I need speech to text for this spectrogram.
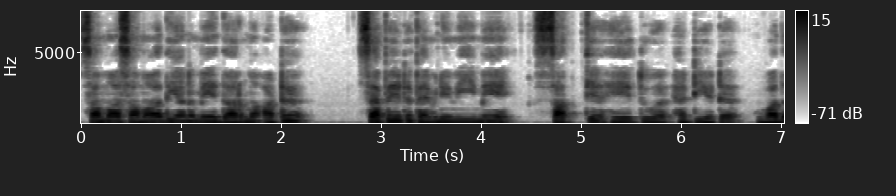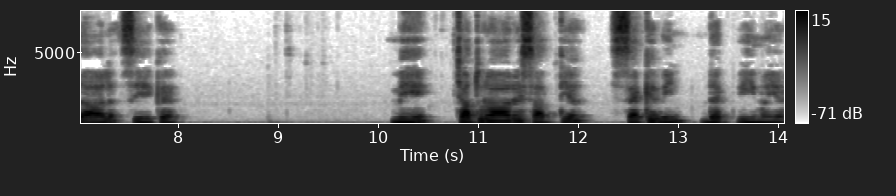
සම්මා සමාධි යන මේ ධර්ම 8 සැපයට පැමිණීමේ සත්‍ය හේතුව හැටියට වදාළ සේක. මේ චතුරාර්ය සත්‍ය සැකවින් දැක්වීමය.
